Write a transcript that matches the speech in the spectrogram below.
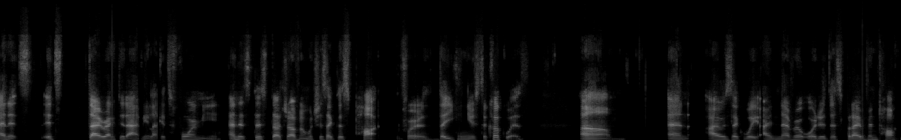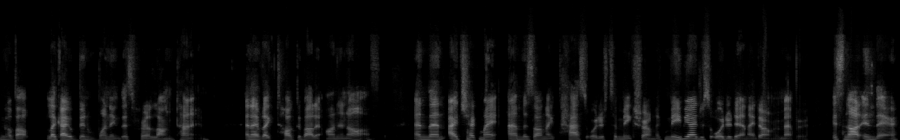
And it's it's directed at me like it's for me, and it's this Dutch oven, which is like this pot for that you can use to cook with. Um, and I was like, wait, I never ordered this, but I've been talking about like I've been wanting this for a long time, and I've like talked about it on and off. And then I check my Amazon like past orders to make sure I'm like maybe I just ordered it and I don't remember. It's not in there.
